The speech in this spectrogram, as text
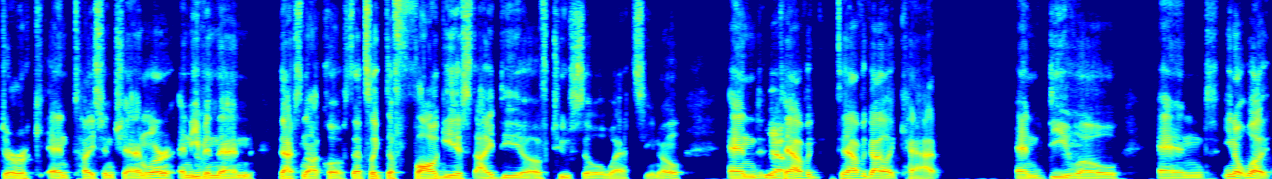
Dirk and Tyson Chandler, and even then, that's not close. That's like the foggiest idea of two silhouettes, you know. And yeah. to have a to have a guy like KAT and D'Lo and you know what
